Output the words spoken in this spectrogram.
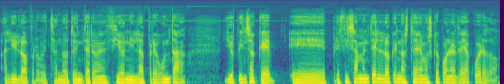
al hilo, aprovechando tu intervención y la pregunta, yo pienso que eh, precisamente en lo que nos tenemos que poner de acuerdo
